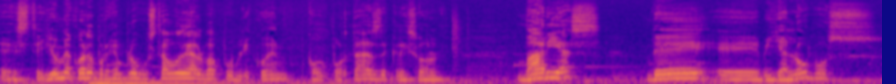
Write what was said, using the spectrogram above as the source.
Este, yo me acuerdo, por ejemplo, Gustavo de Alba publicó en, con portadas de Crisol varias de eh, Villalobos,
